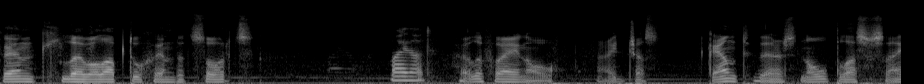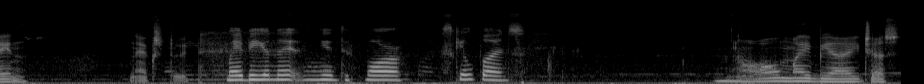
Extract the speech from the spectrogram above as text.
can't level up two-handed swords. Why not? Hell if I know. I just can't. There's no plus sign next to it. Maybe you ne- need more skill points. No, maybe I just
